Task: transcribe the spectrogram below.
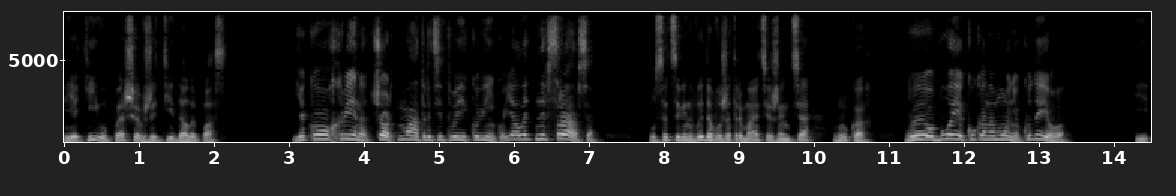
якій уперше в житті дали пас. Якого хріна, чорт, матриці твої ковінько, я ледь не всрався. Усе це він видав, уже тримаючи женця в руках. Ви обоє кука на моню, куди його? І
